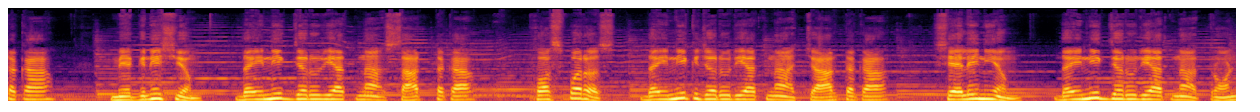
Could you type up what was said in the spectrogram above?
ટકા, મેગ્નેશિયમ દૈનિક જરૂરિયાતના સાત ટકા, ફોસ્ફરસ દૈનિક જરૂરિયાતના ચાર ટકા, સેલેનિયમ દૈનિક જરૂરિયાતના ત્રણ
